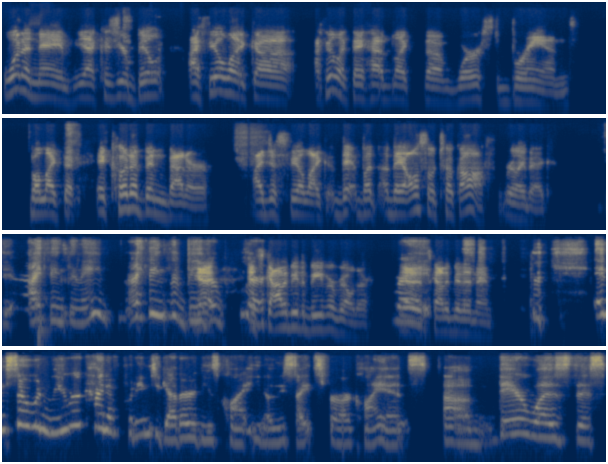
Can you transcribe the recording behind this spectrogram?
what a name. Yeah because you're built i feel like uh I feel like they had like the worst brand but like the it could have been better. I just feel like, they, but they also took off really big. I think the name. I think the Beaver. Yeah, it's got to be the Beaver Builder. Right. Yeah, it's got to be the name. and so when we were kind of putting together these client, you know, these sites for our clients, um, there was this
